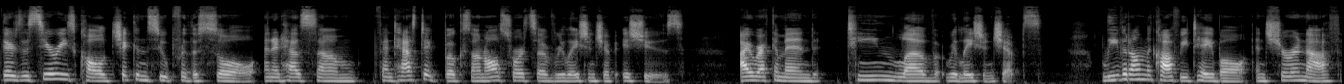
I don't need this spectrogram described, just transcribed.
There's a series called Chicken Soup for the Soul, and it has some fantastic books on all sorts of relationship issues. I recommend Teen Love Relationships leave it on the coffee table, and sure enough,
